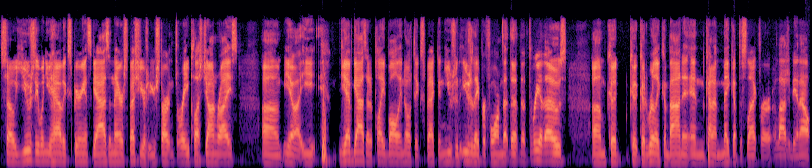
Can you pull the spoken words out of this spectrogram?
So usually when you have experienced guys in there, especially you're, you're starting three plus John Rice, um, you know you have guys that have played ball, they know what to expect, and usually usually they perform. The the, the three of those um, could could could really combine it and kind of make up the slack for Elijah being out.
